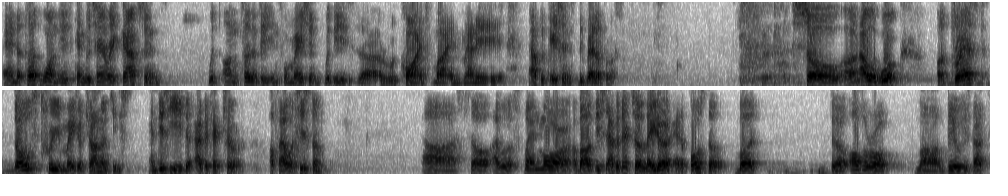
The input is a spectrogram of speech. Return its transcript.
And the third one is can we generate captions with uncertainty information, which is uh, required by many applications developers. So uh, our work addressed those three major challenges, and this is the architecture of our system. Uh, so I will explain more about this architecture later at the poster, but the overall uh, view is that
